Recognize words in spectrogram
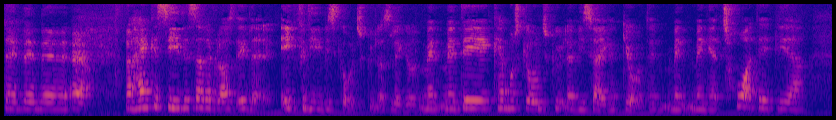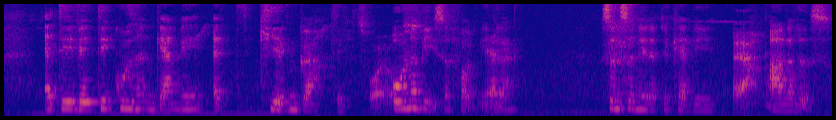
den, den, øh, ja når han kan sige det, så er det vel også, et, ikke fordi vi skal undskylde os lægge ud, men, men det kan måske undskylde, at vi så ikke har gjort det. Men, men jeg tror, det bliver, at det er det Gud, han gerne vil, at kirken gør. Det tror jeg også. Underviser folk i ja. det. Sådan så netop det kan blive ja. anderledes.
